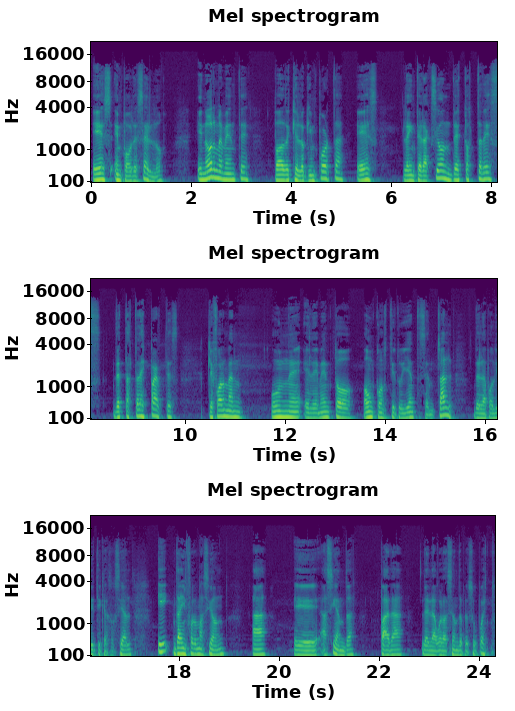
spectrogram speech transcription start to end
es empobrecerlo enormemente porque lo que importa es la interacción de estos tres de estas tres partes que forman un eh, elemento o un constituyente central de la política social y da información a eh, Hacienda para la elaboración de presupuesto.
